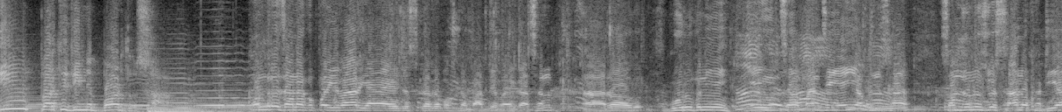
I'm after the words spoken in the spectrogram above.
दिन प्रतिदिन बढ्दो छ। पन्ध्रजनाको परिवार यहाँ एडजस्ट गरेर बस्न बाध्य भएका छन्। र गोरु पनि यहीँ यहीँ हुन्छ। मान्छे यहीँ सा- सम्झनुहोस् यो सानो खटिया।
